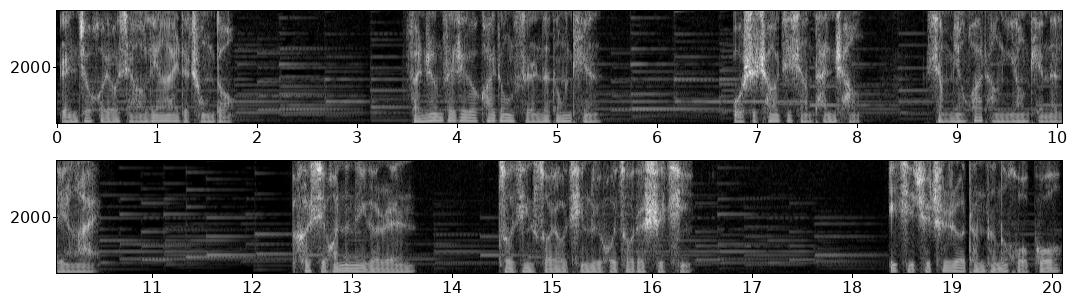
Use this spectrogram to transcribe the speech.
人就会有想要恋爱的冲动。反正，在这个快冻死人的冬天，我是超级想谈场像棉花糖一样甜的恋爱，和喜欢的那个人做尽所有情侣会做的事情，一起去吃热腾腾的火锅，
